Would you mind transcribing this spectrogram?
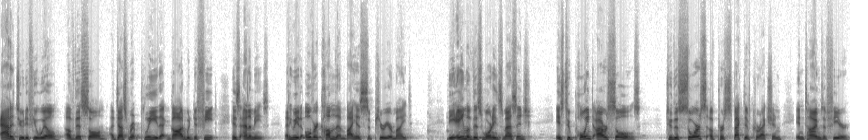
attitude, if you will, of this psalm. A desperate plea that God would defeat his enemies, that he would overcome them by his superior might. The aim of this morning's message is to point our souls to the source of perspective correction in times of fear.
